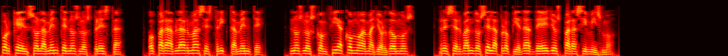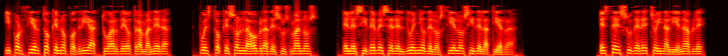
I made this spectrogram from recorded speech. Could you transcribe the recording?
porque él solamente nos los presta, o para hablar más estrictamente, nos los confía como a mayordomos, reservándose la propiedad de ellos para sí mismo. Y por cierto que no podría actuar de otra manera, puesto que son la obra de sus manos, él es y debe ser el dueño de los cielos y de la tierra. Este es su derecho inalienable,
